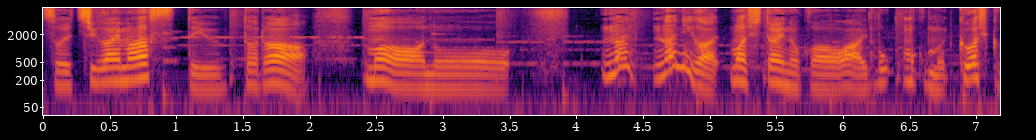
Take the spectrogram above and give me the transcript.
それ違いますって言ったら、まああの、何が、まあ、したいのかは、僕も詳しく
